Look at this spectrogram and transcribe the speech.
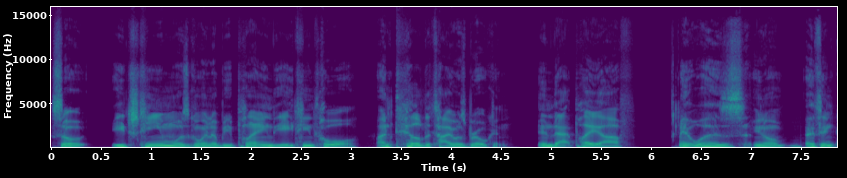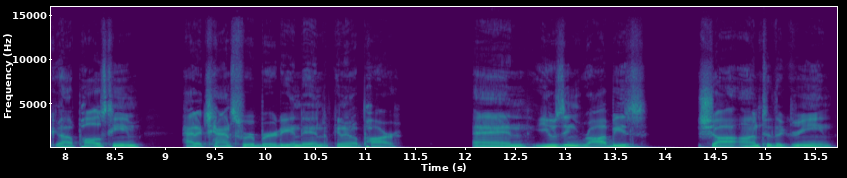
So each team was going to be playing the 18th hole until the tie was broken. In that playoff, it was you know I think uh, Paul's team had a chance for a birdie and they ended up getting a par. And using Robbie's shot onto the green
